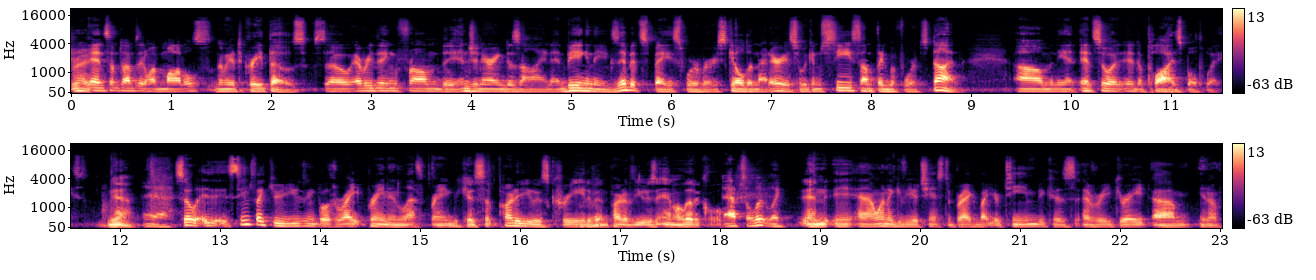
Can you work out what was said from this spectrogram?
Right. And sometimes they don't have models, then we have to create those. So everything from the engineering design and being in the exhibit space, we're very skilled in that area, so we can see something before it's done. Um, and, the, and so it, it applies both ways. Yeah. Yeah. So it, it seems like you're using both right brain and left brain because part of you is creative and part of you is analytical. Absolutely. And, and I want to give you a chance to brag about your team because every great um, you know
